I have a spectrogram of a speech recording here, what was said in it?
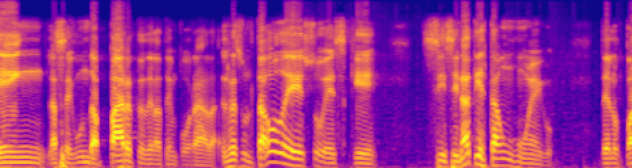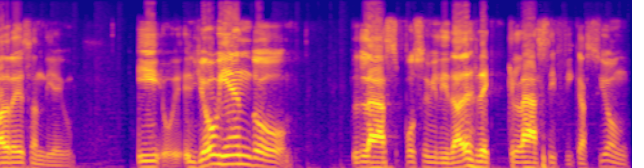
en la segunda parte de la temporada. El resultado de eso es que Cincinnati está a un juego de los padres de San Diego. Y yo viendo las posibilidades de clasificación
